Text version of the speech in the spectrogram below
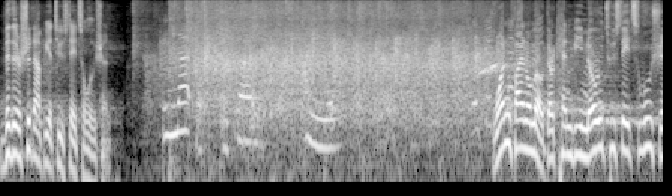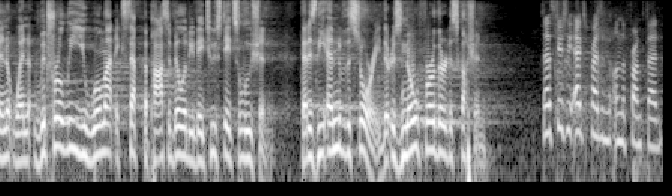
that there should not be a two state solution. In that, One final note there can be no two state solution when literally you will not accept the possibility of a two state solution. That is the end of the story. There is no further discussion. let's do the ex-president on the front bench.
